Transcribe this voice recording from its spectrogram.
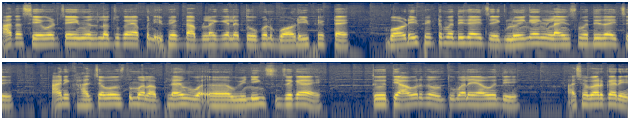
आता शेवटच्या इमेजला जो काही आपण इफेक्ट अप्लाय केला आहे तो पण बॉडी इफेक्ट आहे. बॉडी इफेक्टमध्ये जायचं आहे ग्लोईंग अँड लाईन्समध्ये जायचं आहे आणि खालच्या बाजूस तुम्हाला फ्लॅम विनिंग्स जे काय आहे तो त्यावर जाऊन तुम्हाला यामध्ये अशा प्रकारे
